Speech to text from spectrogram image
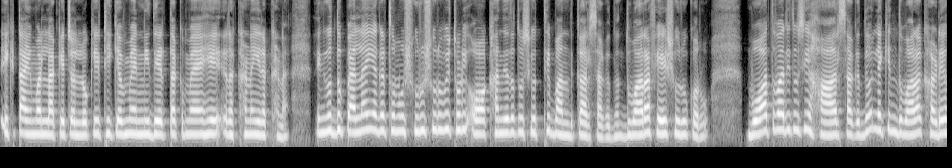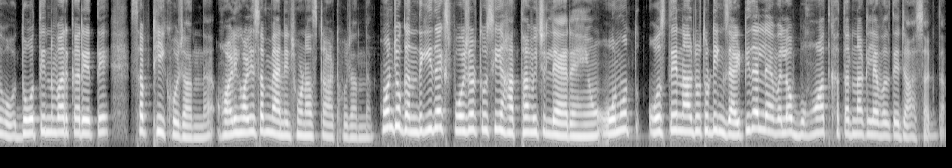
ਇੱਕ ਟਾਈਮਰ ਲਾ ਕੇ ਚੱਲੋ ਕਿ ਠੀਕ ਹੈ ਮੈਂ ਇੰਨੀ ਦੇਰ ਤੱਕ ਮੈਂ ਇਹ ਰੱਖਣਾ ਹੀ ਰੱਖਣਾ। ਲੇਕਿਨ ਉਦੋਂ ਪਹਿਲਾਂ ਹੀ ਅਗਰ ਤੁਹਾਨੂੰ ਸ਼ੁਰੂ ਸ਼ੁਰੂ ਵਿੱਚ ਥੋੜੀ ਔਖ ਆਉਂਦੀ ਹੈ ਤਾਂ ਤੁਸੀਂ ਉੱਥੇ ਬੰਦ ਕਰ ਸਕਦੇ ਹੋ। ਦੁਬਾਰਾ ਫੇਰ ਸ਼ੁਰੂ ਕਰੋ। ਬਹੁਤ ਵਾਰੀ ਤੁਸੀਂ ਹਾਰ ਸਕਦੇ ਹੋ, ਲੇਕਿਨ ਦੁਬਾਰਾ ਖੜੇ ਹੋ। ਦੋ ਤਿੰਨ ਵਾਰ ਕਰੇ ਤੇ ਸਭ ਠੀਕ ਹੋ ਜਾਂਦਾ ਹੌਲੀ ਹੌਲੀ ਸਭ ਮੈਨੇਜ ਹੋਣਾ ਸਟਾਰਟ ਹੋ ਜਾਂਦਾ ਹੁਣ ਜੋ ਗੰਦਗੀ ਦਾ ਐਕਸਪੋਜ਼ਰ ਤੁਸੀਂ ਹੱਥਾਂ ਵਿੱਚ ਲੈ ਰਹੇ ਹੋ, ਉਹਨੂੰ ਉਸ ਦੇ ਨਾਲ ਜੋ ਤੁਹਾਡੀ ਐਂਗਜ਼ਾਇਟੀ ਦਾ ਲੈਵਲ ਆ, ਉਹ ਬਹੁਤ ਖਤਰਨਾਕ ਲੈਵਲ ਤੇ ਜਾ ਸਕਦਾ।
